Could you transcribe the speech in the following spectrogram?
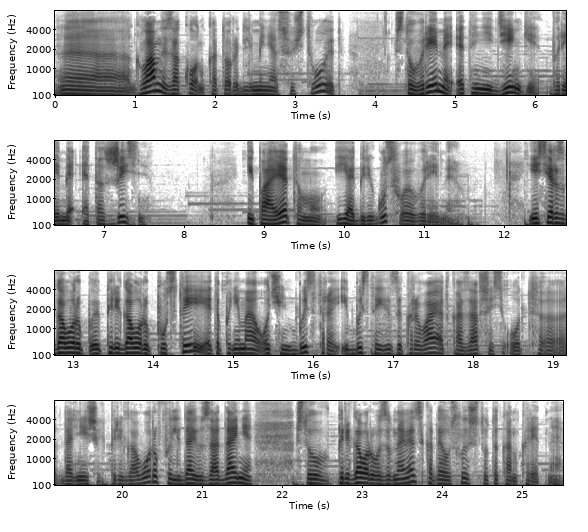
э, главный закон, который для меня существует, что время – это не деньги, время – это жизнь. И поэтому я берегу свое время. Если разговоры, переговоры пустые, это понимаю очень быстро и быстро их закрываю, отказавшись от э, дальнейших переговоров или даю задание, что переговоры возобновятся, когда я услышу что-то конкретное.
